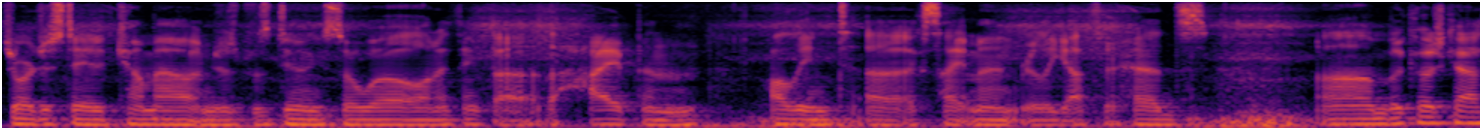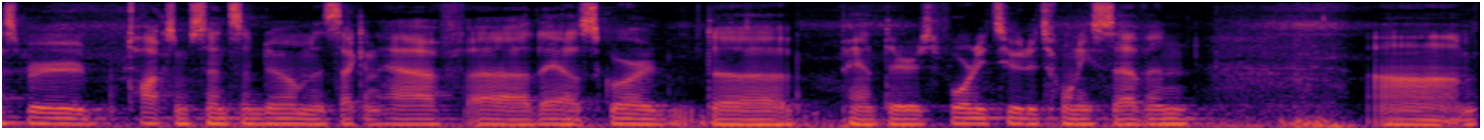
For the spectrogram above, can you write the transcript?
Georgia State had come out and just was doing so well. And I think the, the hype and all the uh, excitement really got their heads. Um, but Coach Kaspar talked some sense into them in the second half. Uh, they outscored the Panthers 42 to 27. Um,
